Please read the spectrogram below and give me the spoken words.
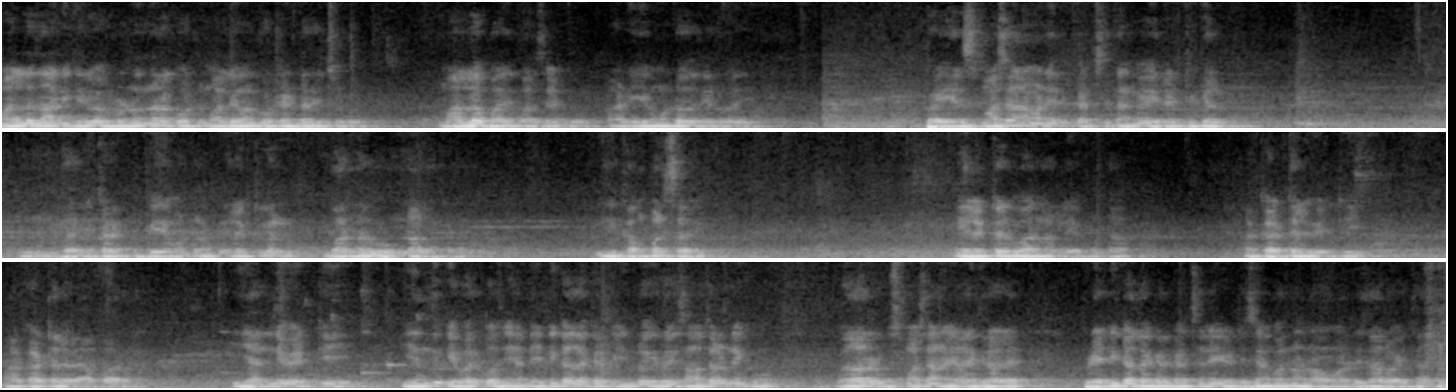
మళ్ళీ దానికి ఇరవై రెండున్నర కోట్లు మళ్ళీ ఏమనుకో టెండర్ ఇచ్చుడు. మళ్ళీ పది పర్సెంట్. ఆడ ఏముండదో తెలియదు. పై శ్మశానం అనేది ఖచ్చితంగా ఎలక్ట్రికల్ దాన్ని కరెక్ట్ పేరు ఏమంటారు ఎలక్ట్రికల్ బర్నర్ ఉండాలి అక్కడ. ఇది కంపల్సరీ ఎలక్ట్రిక్ బర్నర్ లేకుండా ఆ కట్టెలు పెట్టి ఆ కట్టెల వ్యాపారం ఇవన్నీ పెట్టి ఎందుకు ఎవరి కోసం అంటే ఎన్నికల దగ్గరకు ఇంట్లో ఇరవై సంవత్సరాలు నీకు గోదావరి శ్మశానం యాదకి రాలే ఇప్పుడు ఎన్నికల దగ్గరకు వచ్చినాయి ఇక డిసెంబర్లో నవంబర్ డిజాల్వ్ అవుతుంది.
